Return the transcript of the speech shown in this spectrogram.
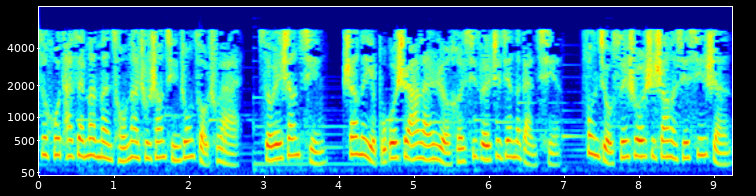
似乎他在慢慢从那处伤情中走出来。所谓伤情，伤的也不过是阿兰惹和西泽之间的感情。凤九虽说是伤了些心神，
